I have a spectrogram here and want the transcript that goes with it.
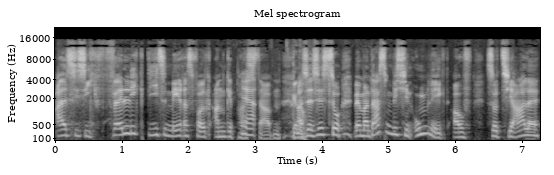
als sie sich völlig diesem Meeresvolk angepasst ja. haben. Genau. Also es ist so, wenn man das ein bisschen umlegt auf soziale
